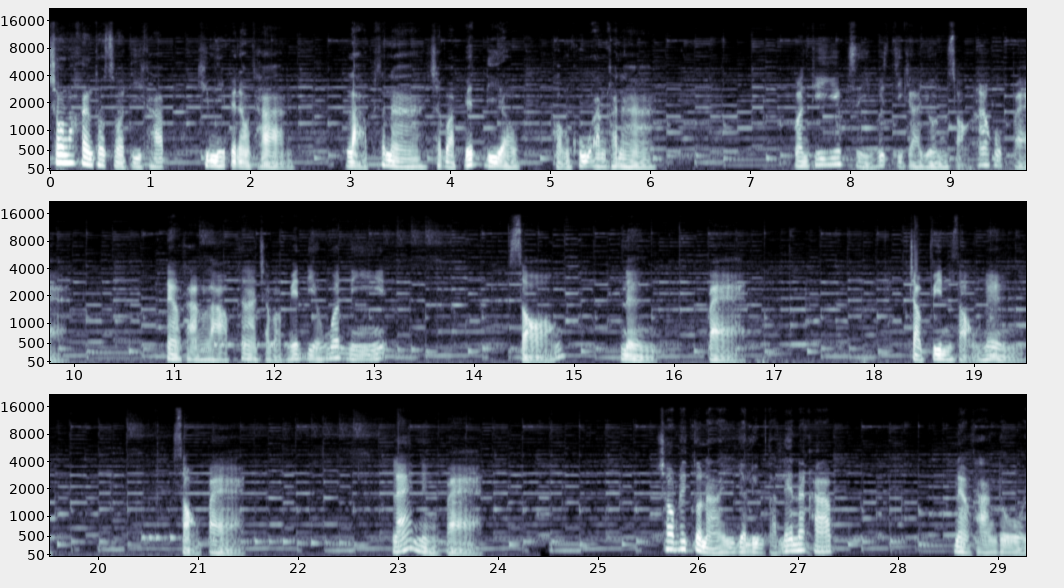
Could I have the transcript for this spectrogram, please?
ช่องละคังทอสวัสดีครับ คลิปนี้เป็นแนวทาง หลาพัฒนาฉบับเม็ดเดียวของครูอังคณา วันที่ 24 พฤศจิกายน 2568 แนวทางลาวพัฒนาฉบับเม็ดเดียวงวดนี้ 2 1 8 จับวิน 21 28 และ 18 ชอบเลขตัวไหนอย่าลืมตัดเล่นนะครับ แนวทางโดย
